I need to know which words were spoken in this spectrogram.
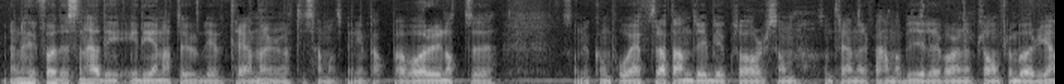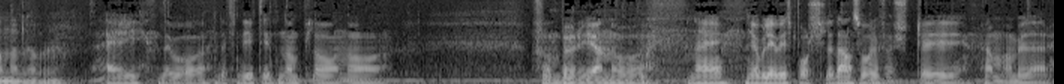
Men hur föddes den här idén att du blev tränare då, tillsammans med din pappa? Var det något eh, som du kom på efter att André blev klar som, som tränare för Hammarby eller var det en plan från början? Eller var det... Nej, det var definitivt inte någon plan och från början och nej, jag blev ju sportsligt ansvarig först i Hammarby där.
